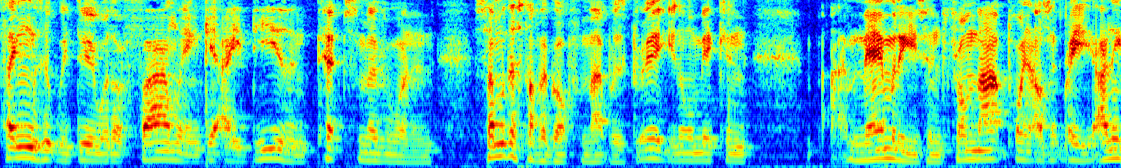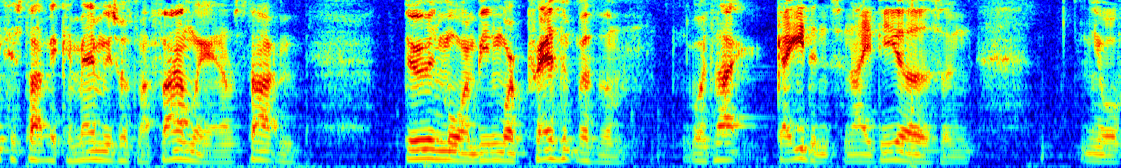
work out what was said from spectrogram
things that we do with our family and get ideas and tips from everyone. And some of the stuff I got from that was great. You know, making memories. And from that point, I was like, right, I need to start making memories with my family. And I'm starting doing more and being more present with them with that guidance and ideas and you know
